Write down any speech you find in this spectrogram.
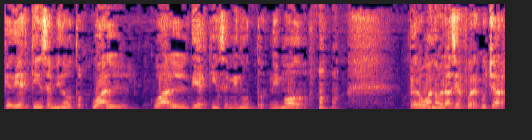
que 10, 15 minutos. ¿Cuál? ¿Cuál 10, 15 minutos? Ni modo. Pero bueno, gracias por escuchar.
